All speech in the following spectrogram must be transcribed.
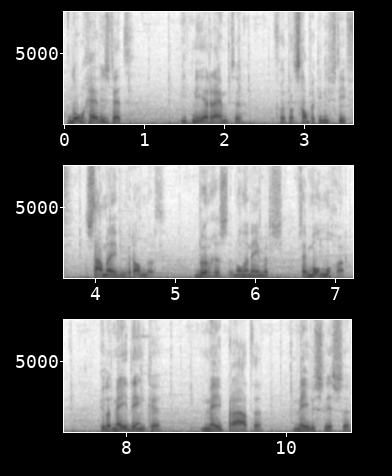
De omgevingswet biedt meer ruimte voor het maatschappelijk initiatief. De samenleving verandert. Burgers en ondernemers zijn mondiger, willen meedenken, meepraten, meebeslissen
